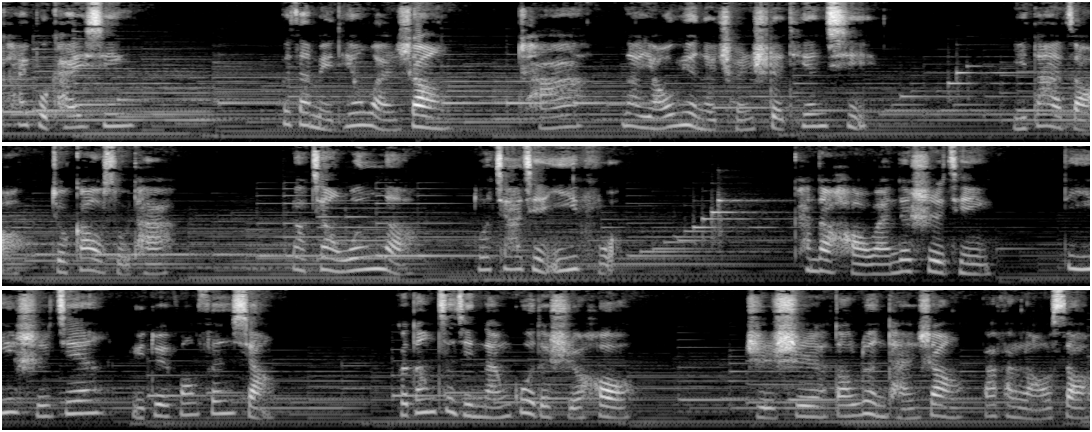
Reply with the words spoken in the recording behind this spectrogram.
开不开心，会在每天晚上查那遥远的城市的天气。一大早就告诉他，要降温了，多加件衣服。看到好玩的事情，第一时间与对方分享。可当自己难过的时候，只是到论坛上发发牢骚。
